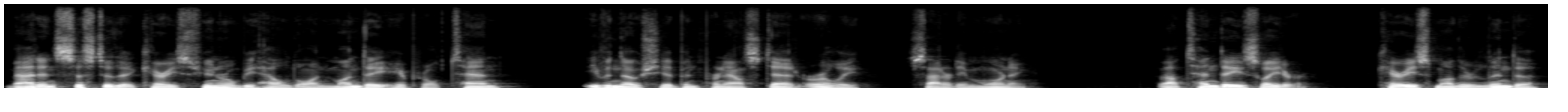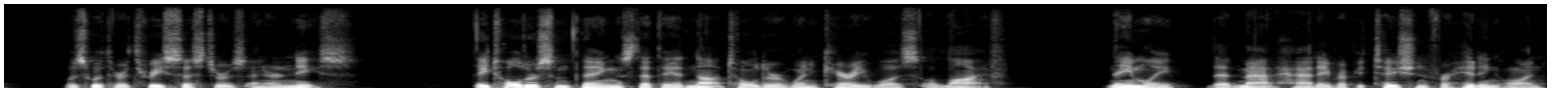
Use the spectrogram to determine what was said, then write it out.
Matt insisted that Carrie's funeral be held on Monday, April 10, even though she had been pronounced dead early Saturday morning. About 10 days later, Carrie's mother, Linda, was with her three sisters and her niece. They told her some things that they had not told her when Carrie was alive, namely, that Matt had a reputation for hitting on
